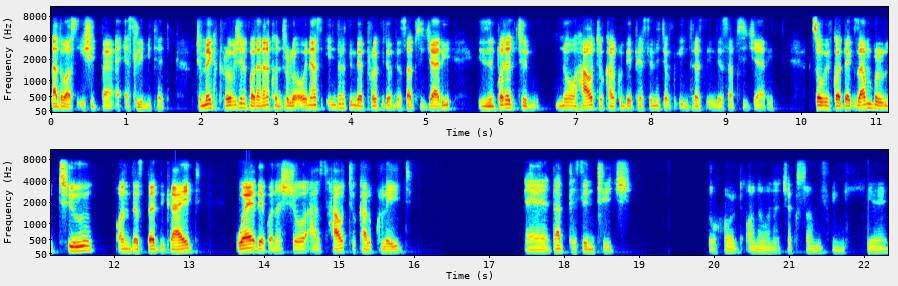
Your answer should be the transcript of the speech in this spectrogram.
that was issued by S limited. To make provision for the non-controlling owners interest in the profit of the subsidiary, it is important to know how to calculate the percentage of interest in the subsidiary. So we've got example two on the study guide where they're going to show us how to calculate uh, that percentage. So hold on, I want to check something here.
